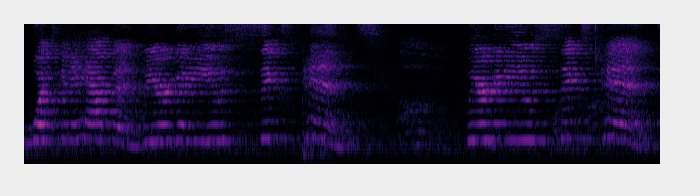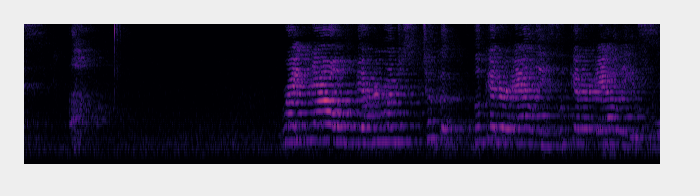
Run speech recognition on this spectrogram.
What's going to happen? We are going to use six pins. We are going to use six pins. Right now, if everyone just took a look at our alleys, look at our alleys.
